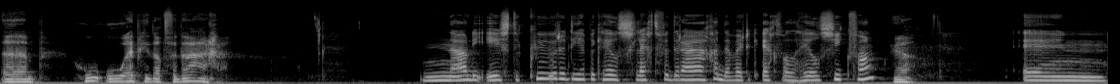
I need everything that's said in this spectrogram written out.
Uh, hoe, hoe heb je dat verdragen? Nou, die eerste kuren die heb ik heel slecht verdragen. Daar werd ik echt wel heel ziek van. Ja. En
